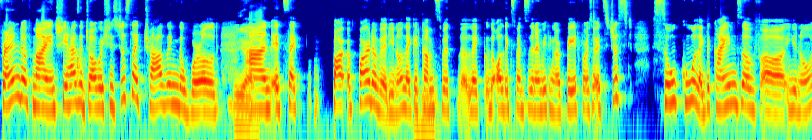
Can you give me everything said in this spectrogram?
friend of mine, she has a job where she's just like traveling the world, Yeah. and it's like part part of it, you know, like it Mhm. comes with uh, like all the expenses and everything are paid for. So it's just so cool, like the kinds of uh, you know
